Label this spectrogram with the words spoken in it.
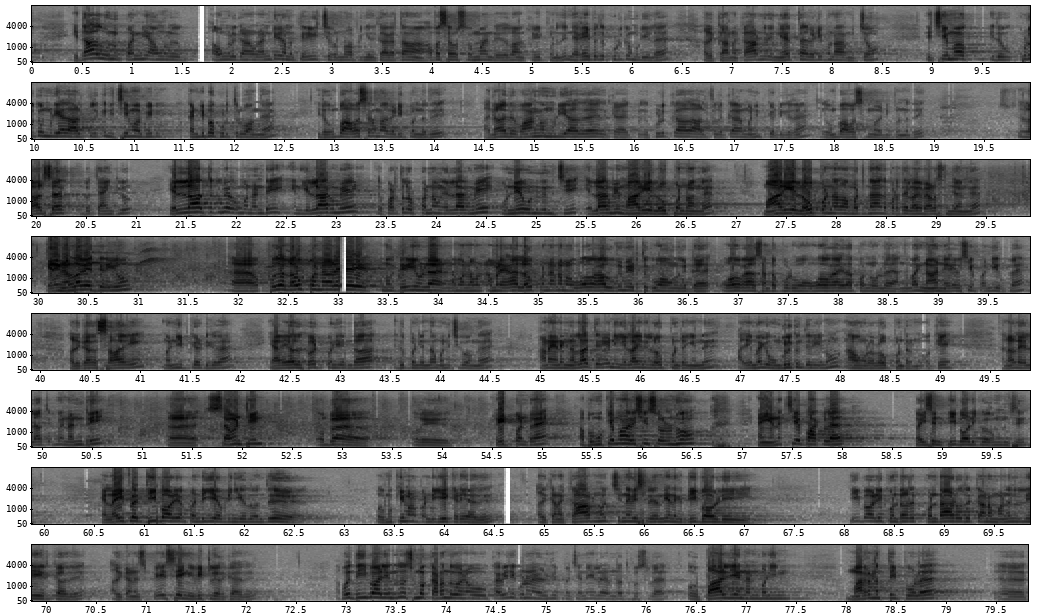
ஏதாவது ஒன்று பண்ணி அவங்களுக்கு அவங்களுக்கான நன்றி நம்ம தெரிவிச்சிடணும் அப்படிங்கிறதுக்காக தான் அவசர அவசரமாக இந்த இதெல்லாம் கிரியேட் பண்ணுது. நிறைய பேருக்கு கொடுக்க முடியல. அதுக்கான காரணம் இது நேற்று தான் ரெடி பண்ண ஆரம்பித்தோம் நிச்சயமாக இது கொடுக்க முடியாத ஆட்களுக்கு நிச்சயமாக வீடு கண்டிப்பாக கொடுத்துருவாங்க. இது ரொம்ப அவசரமாக ரெடி பண்ணது. அதனால் இது வாங்க முடியாத க- கொடுக்காத ஆட்களுக்காக மன்னிப்பு கேட்டுக்கிறேன். இது ரொம்ப அவசரமாக ரெடி பண்ணது. லால் சார் ரொம்ப தேங்க்யூ எல்லாத்துக்குமே ரொம்ப நன்றி. எனக்கு எல்லாருமே இந்த படத்தில் பண்ணவங்க எல்லாருமே ஒன்றே ஒன்று இருந்துச்சு. எல்லாருமே மாரியை லவ் பண்ணாங்க. மாரியை லவ் பண்ணால் மட்டும்தான் இந்த படத்தை எல்லாரும் வேலை செஞ்சாங்க. எனக்கு நல்லாவே தெரியும். பொதுவாக லவ் பண்ணாலே நமக்கு தெரியும்ல. நம்ம நம்ம நம்மளை யாராவது லவ் பண்ணால் நம்ம ஓவராக உரிமை எடுத்துக்குவோம் அவங்ககிட்ட. ஓவராக சண்டை போடுவோம் ஓவராக ஏதாவது பண்ணுவோம்ல. அந்த மாதிரி நான் நிறைய விஷயம் பண்ணியிருப்பேன். அதுக்காக சாரி மன்னிப்பு கேட்டுக்கிறேன். யாரையாவது ஹர்ட் பண்ணியிருந்தா இது பண்ணியிருந்தா மன்னிச்சுக்கோங்க. ஆனால் எனக்கு நல்லா தெரியும் நீங்கள் எல்லாம் என்னை லவ் பண்ணுறீங்கன்னு அதே மாதிரி உங்களுக்கும் தெரியணும் நான் உங்களை லவ் பண்ணுறேன் ஓகே அதனால் எல்லாத்துக்குமே நன்றி. செவன்டீன் ரொம்ப ஒரு வெயிட் பண்ணுறேன் அப்போ முக்கியமான விஷயம் சொல்லணும். நான் நினச்சே பார்க்கல. பைசன் தீபாவளிக்கு வரும்னு என் லைஃப்பில் தீபாவளி பண்டிகை அப்படிங்கிறது வந்து ஒரு முக்கியமான பண்டிகையே கிடையாது. அதுக்கான காரணம் சின்ன வயசுலேருந்து எனக்கு தீபாவளி தீபாவளி கொண்டாடு கொண்டாடுவதற்கான மனநிலையே இருக்காது. அதுக்கான ஸ்பேஸே எங்கள் வீட்டில் இருக்காது. அப்போ தீபாவளிங்கிறது சும்மா கடந்து வர ஒரு கவிதை கூட நான் எழுதியிருப்பேன் சென்னையில் இருந்த புதுசில். ஒரு பாலிய நண்பனின் மரணத்தைப் போல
